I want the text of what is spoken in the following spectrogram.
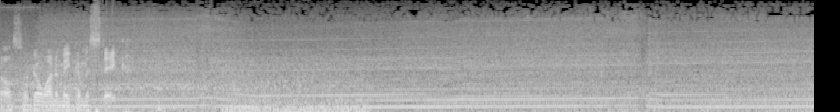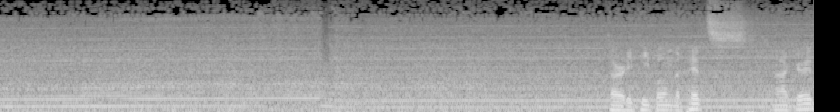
But also don't want to make a mistake. Thirty people in the pits, not good.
